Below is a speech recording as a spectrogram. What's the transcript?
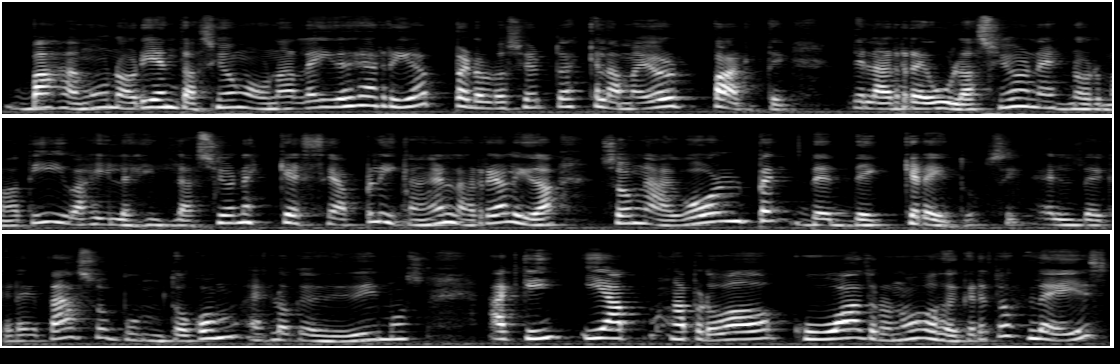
bajan una orientación o una ley desde arriba, pero lo cierto es que la mayor parte de las regulaciones normativas y legislaciones que se aplican en la realidad son a golpe de decreto. Sí, el decretazo.com es lo que vivimos aquí y ha aprobado cuatro nuevos decretos leyes,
